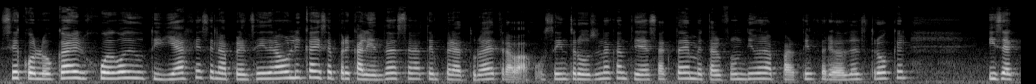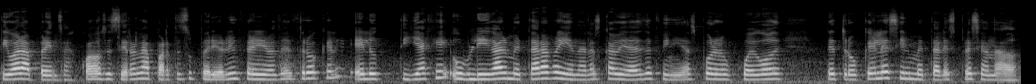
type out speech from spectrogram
se coloca el juego de utillajes en la prensa hidráulica y se precalienta hasta la temperatura de trabajo. Se introduce una cantidad exacta de metal fundido en la parte inferior del troquel y se activa la prensa. Cuando se cierra la parte superior e inferior del troquel, el utillaje obliga al metal a rellenar las cavidades definidas por el juego de, troqueles y el metal es presionado.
